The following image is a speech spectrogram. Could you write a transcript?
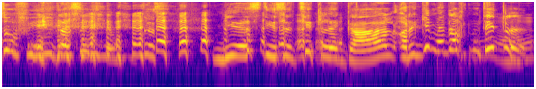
so viel, dass, ich, dass mir ist dieser Titel egal, oder gib mir doch den Titel.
